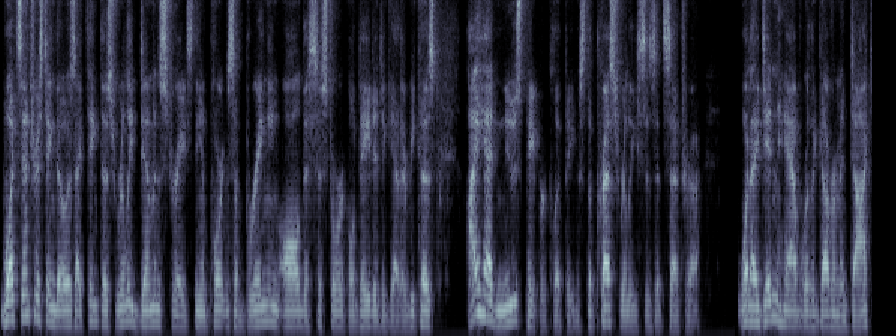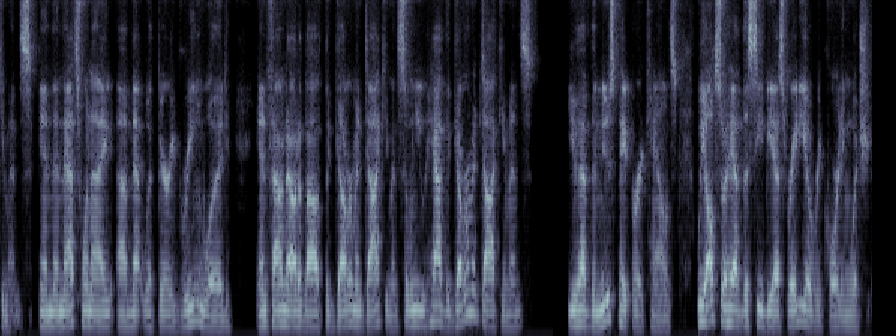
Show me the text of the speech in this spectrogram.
What's interesting, though, is I think this really demonstrates the importance of bringing all this historical data together because I had newspaper clippings, the press releases, et cetera what I didn't have were the government documents. And then that's when I uh, met with Barry Greenwood and found out about the government documents. So when you have the government documents, you have the newspaper accounts. We also have the CBS radio recording, which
